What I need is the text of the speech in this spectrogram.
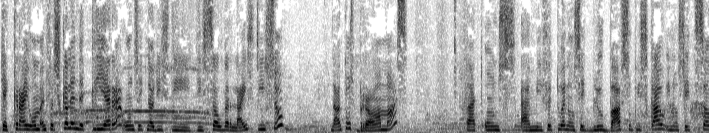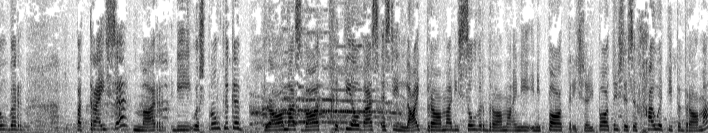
jy kry hom in verskillende kleure. Ons het nou die die die silwer lys hierso. Dan het ons Brahmas wat ons um, hier vertoon. Ons het blue buffs op die skou en ons het silwer patryse, maar die oorspronklike Brahmas wat geteel was is die light Brahma, die silver Brahma en die en die Patris. Nou die Patris is 'n goue tipe Brahma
